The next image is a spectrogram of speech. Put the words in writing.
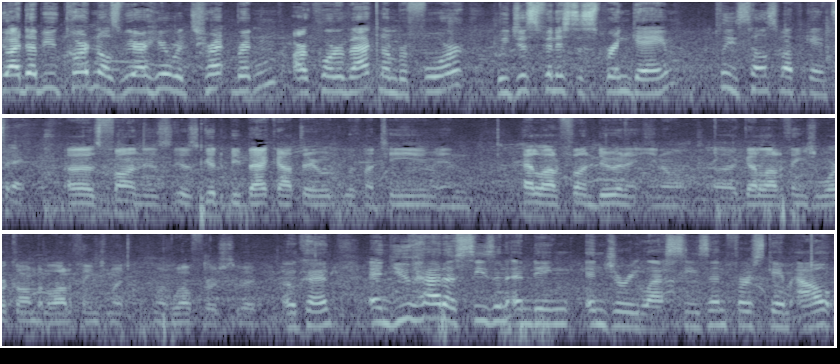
UIW Cardinals, we are here with Trent Brittain, our quarterback, number four. We just finished the spring game. Please tell us about the game today. Uh, it was fun. It was, it was, good to be back out there with, with, my team and had a lot of fun doing it. You know, uh, got a lot of things to work on, but a lot of things went, went well for us today. Okay. And you had a season-ending injury last season, first game out.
